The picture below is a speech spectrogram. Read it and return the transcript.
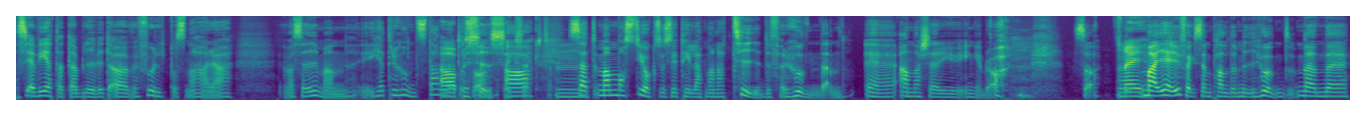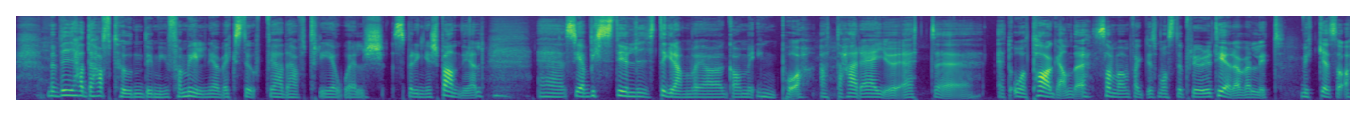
Så jag vet att det har blivit överfullt på såna här, eh, vad säger man, heter det hundstallet Ja, och så? precis, exakt. Mm. Så att man måste ju också se till att man har tid för hunden, eh, annars är det ju inget bra. Så. Nej. Maja är ju faktiskt en pandemihund, men, eh, men vi hade haft hund i min familj när jag växte upp. Vi hade haft tre welsh springer spaniel. Mm. Eh, så jag visste ju lite grann vad jag gav mig in på, att det här är ju ett, eh, ett åtagande som man faktiskt måste prioritera väldigt mycket så.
